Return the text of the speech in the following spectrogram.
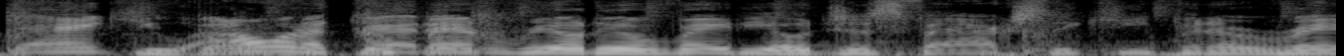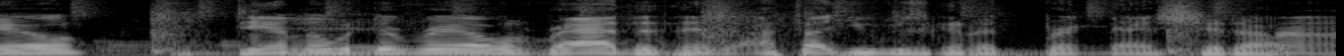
Thank you. I Don't want to forget commend it. Real Deal Radio just for actually keeping it real and dealing with the real rather than I thought you was gonna bring that shit up. Nah,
